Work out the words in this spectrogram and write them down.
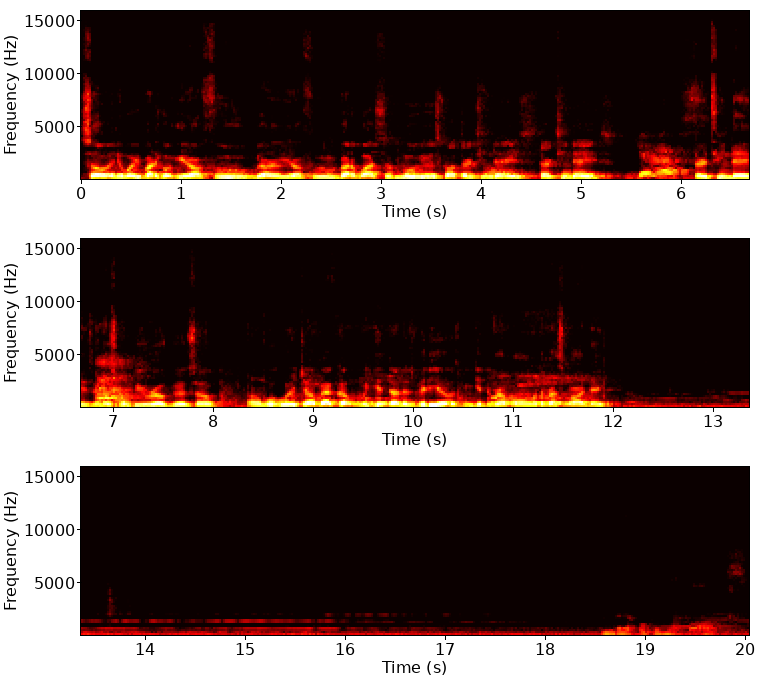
So anyway, we about to go eat our food. We gotta eat our food. We about to watch the movie. It's called 13 Days. 13 Days. Yes. 13 days, and it's gonna be real good. So um, we'll, we'll hit y'all back up when we get done this video. So we can get on with the rest of our day. I'm gonna open that box.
